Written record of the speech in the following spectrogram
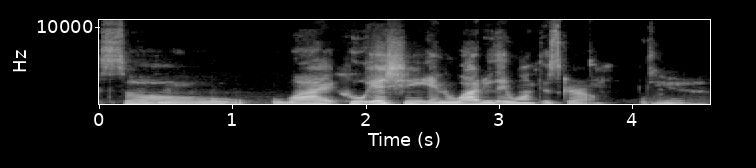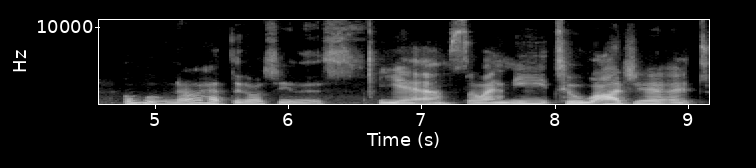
So mm. why, who is she and why do they want this girl? Yeah. Oh, now I have to go see this. Yeah. So I need to watch it.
